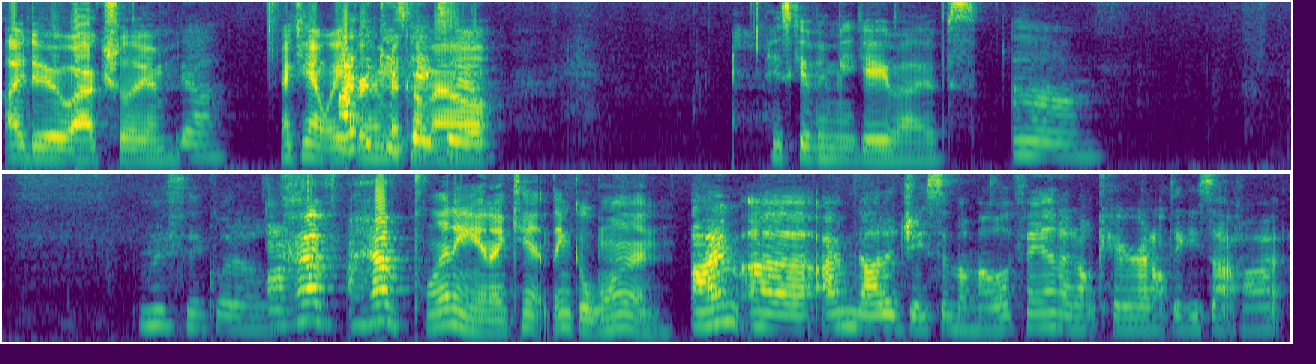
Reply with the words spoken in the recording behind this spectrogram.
I do actually. Yeah, I can't wait I for him to come out. He's giving me gay vibes. Um, let me think. What else? I have I have plenty, and I can't think of one. I'm uh I'm not a Jason Momoa fan. I don't care. I don't think he's that hot.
